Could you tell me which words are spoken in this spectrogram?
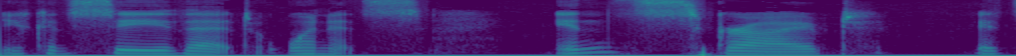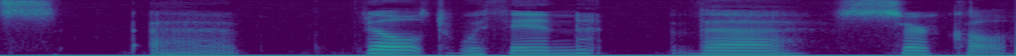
You can see that when it's inscribed, it's uh, built within the circle.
